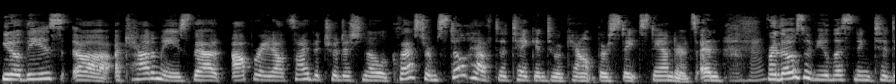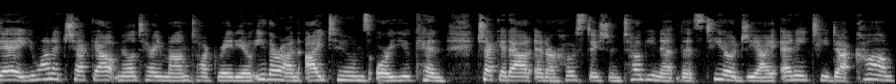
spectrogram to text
you know, these uh, academies that operate outside the traditional classroom still have to take into account their state standards. And mm-hmm. for those of you listening today, you want to check out Military Mom Talk Radio either on iTunes or you can check it out at our host station TogiNet. That's T-O-G-I-N-E-T dot com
